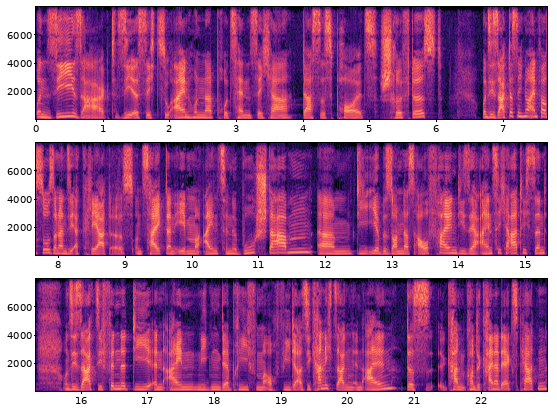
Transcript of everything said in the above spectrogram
Und sie sagt, sie ist sich zu 100 Prozent sicher, dass es Pauls Schrift ist und sie sagt das nicht nur einfach so, sondern sie erklärt es und zeigt dann eben einzelne Buchstaben, ähm, die ihr besonders auffallen, die sehr einzigartig sind. Und sie sagt, sie findet die in einigen der Briefen auch wieder. Sie kann nicht sagen in allen, das kann, konnte keiner der Experten,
